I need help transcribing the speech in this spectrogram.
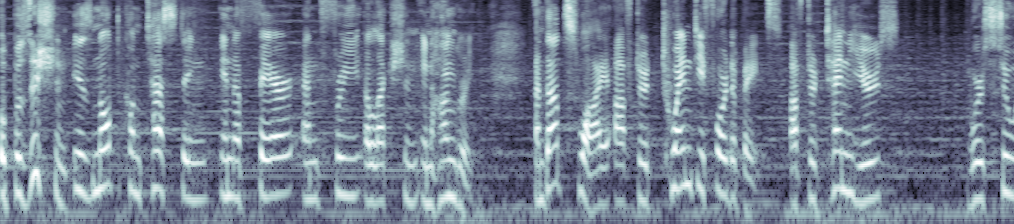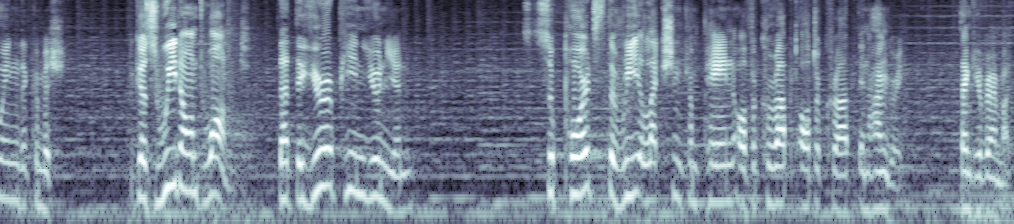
opposition is not contesting in a fair and free election in Hungary. And that's why, after 24 debates, after 10 years, we're suing the Commission. Because we don't want that the European Union supports the re election campaign of a corrupt autocrat in Hungary. Thank you very much.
